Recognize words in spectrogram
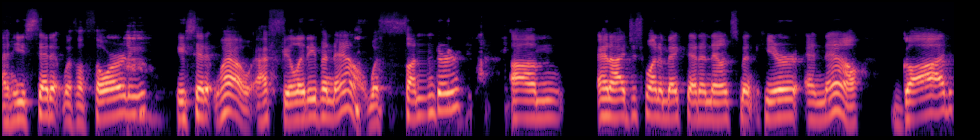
And he said it with authority. He said it, wow, I feel it even now with thunder. Um, and I just want to make that announcement here and now. God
